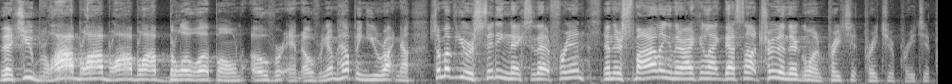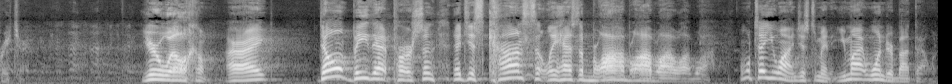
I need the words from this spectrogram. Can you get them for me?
that you blah, blah, blah, blah blow up on over and over again? I'm helping you right now. Some of you are sitting next to that friend and they're smiling and they're acting like that's not true and they're going, preach it, preach it, preach it, preach it. You're welcome, all right? Don't be that person that just constantly has to blah, blah, blah, blah, blah. I'm going to tell you why in just a minute. You might wonder about that one.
